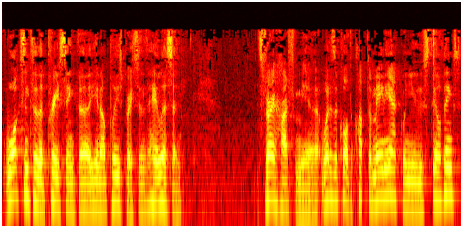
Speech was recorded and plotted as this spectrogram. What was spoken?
walks into the precinct, the, you know, police precinct, says, hey listen, it's very hard for me, uh, what is it called, The kleptomaniac, when you steal things?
